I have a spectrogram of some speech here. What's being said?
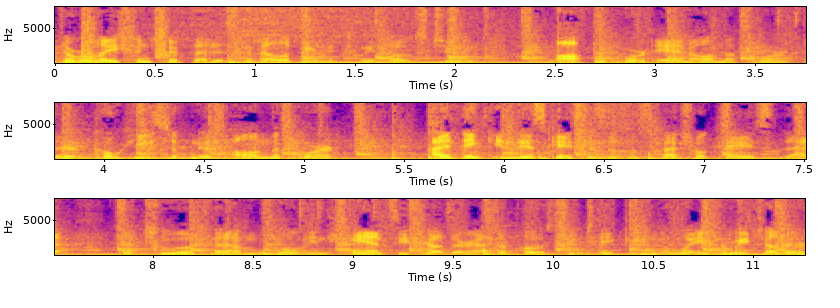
The relationship that is developing between those two, off the court and on the court, their cohesiveness on the court, I think in this case this is a special case that the two of them will enhance each other as opposed to taking away from each other.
